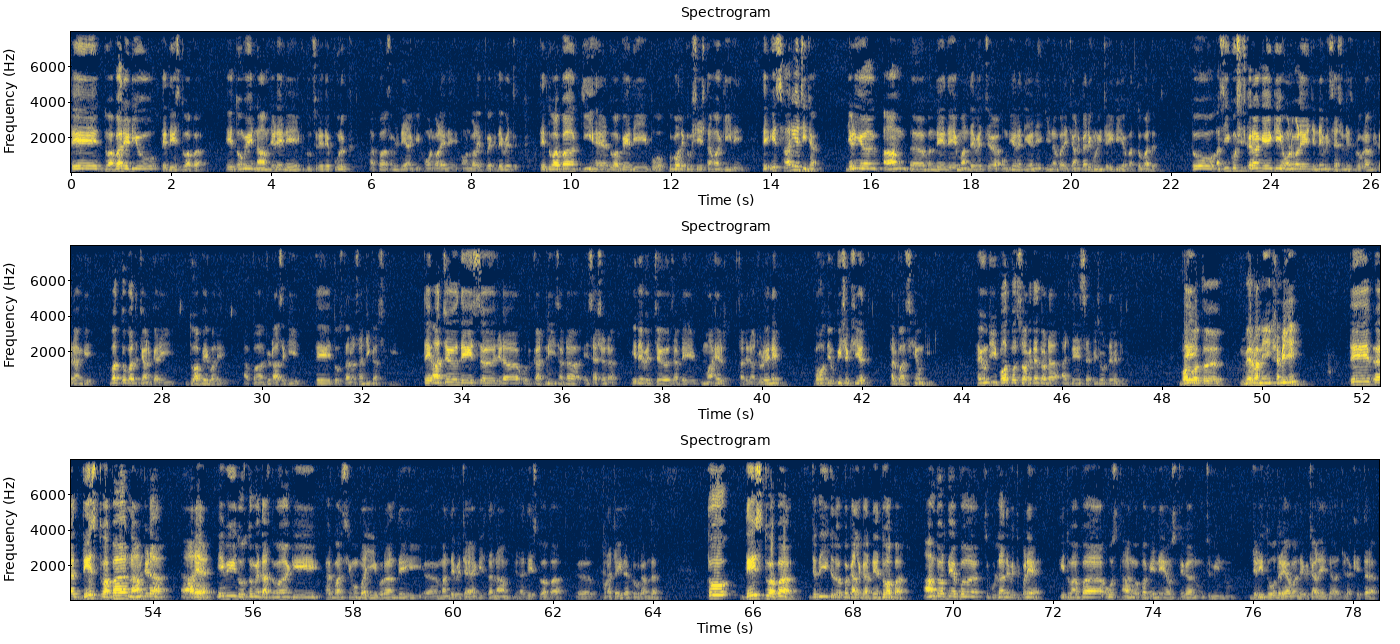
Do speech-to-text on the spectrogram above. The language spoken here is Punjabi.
ਤੇ ਦੁਆਬਾ ਰੇਡੀਓ ਤੇ ਦੇਸ਼ ਦੁਆਬਾ ਇਹ ਦੋਵੇਂ ਨਾਮ ਜਿਹੜੇ ਨੇ ਇੱਕ ਦੂਸਰੇ ਦੇ ਪੂਰਕ ਆਪਾਂ ਸਮਝਦੇ ਹਾਂ ਕਿ ਹੋਣ ਵਾਲੇ ਨੇ ਆਉਣ ਵਾਲੇ ਭਵਿੱਖ ਦੇ ਵਿੱਚ। ਤੇ ਦੁਆਬਾ ਕੀ ਹੈ? ਦੁਆਬੇ ਦੀ ਭੂ- ਭੂਗੋਲਿਕ ਵਿਸ਼ੇਸ਼ਤਾਵਾਂ ਕੀ ਨੇ? ਤੇ ਇਹ ਸਾਰੀਆਂ ਚੀਜ਼ਾਂ ਜਿਹੜੀਆਂ ਆਮ ਅ, ਬੰਦੇ ਦੇ ਮਨ ਦੇ ਵਿੱਚ ਆਉਂਦੀਆਂ ਰਹਿੰਦੀਆਂ ਨੇ ਕਿ ਇਹਨਾਂ ਬਾਰੇ ਜਾਣਕਾਰੀ ਹੋਣੀ ਚਾਹੀਦੀ ਹੈ ਵੱਧ ਤੋਂ ਵੱਧ। ਤੋ ਅਸੀਂ ਕੋਸ਼ਿਸ਼ ਕਰਾਂਗੇ ਕਿ ਆਉਣ ਵਾਲੇ ਜਿੰਨੇ ਵੀ ਸੈਸ਼ਨ ਇਸ ਪ੍ਰੋਗਰਾਮ 'ਚ ਕਰਾਂਗੇ ਵੱਧ ਤੋਂ ਵੱਧ ਜਾਣਕਾਰੀ ਦੁਆਬੇ ਬਾਰੇ ਆਪਾਂ ਜੁਟਾ ਸਕੀਏ ਤੇ ਦੋਸਤਾਂ ਨਾਲ ਸਾਂਝੀ ਕਰ ਸਕੀਏ। ਤੇ ਅੱਜ ਦੇ ਇਸ ਜਿਹੜਾ ਉਦਘਾਟਨੀ ਸਾਡਾ ਇਹ ਸੈਸ਼ਨ ਇਹਦੇ ਵਿੱਚ ਸਾਡੇ ਮਾਹਿਰ ਸਾਡੇ ਨਾਲ ਜੁੜੇ ਨੇ। ਬਹੁਤ ਉੱਗੀ ਸ਼ਖਸੀਅਤ ਹਰਬੰਸ ਹਿਉਂ ਜੀ। ਹਿਉਂ ਜੀ ਬਹੁਤ ਬਹੁਤ ਸਵਾਗਤ ਹੈ ਤੁਹਾਡਾ ਅੱਜ ਦੇ ਇਸ ਐਪੀਸੋਡ ਦੇ ਵਿੱਚ। ਬਹੁਤ ਬਹੁਤ ਮਿਹਰਬਾਨੀ ਸ਼ਮੀ ਜੀ। ਤੇ ਅ, ਦੇਸ਼ ਦੁਆਬਾ ਨਾਮ ਜਿਹੜਾ ਆ ਰਿਹਾ ਹੈ ਇਹ ਵੀ ਦੋਸਤੋ ਮੈਂ ਦੱਸ ਦਵਾਂ ਕਿ ਹਰਬੰਸ ਸਿੰਘ ਭਾਜੀ ਹੋਰਾਂ ਦੇ ਹੀ ਅ, ਮਨ ਦੇ ਵਿੱਚ ਆਇਆ ਕਿ ਇਸ ਦਾ ਨਾਮ ਜਿਹੜਾ ਦੇਸ਼ ਦੁਆਬਾ ਅ, ਹੋਣਾ ਚਾਹੀਦਾ ਪ੍ਰੋਗਰਾਮ ਦਾ। ਤੋ ਦੇਸ਼ ਦੁਆਬਾ ਜਦੀ ਜਦੋਂ ਆਪਾਂ ਗੱਲ ਕਰਦੇ ਹਾਂ ਦੁਆਬਾ ਆਮ ਤੌਰ ਤੇ ਆਪਾਂ ਸਕੂਲਾਂ ਦੇ ਵਿੱਚ ਪੜ੍ਹਿਆ ਹੈ ਕਿ ਦੁਆਬਾ ਉਸ ਸਥਾਨ ਨੂੰ ਆਪਾਂ ਕਹਿੰਦੇ ਆ ਉਸ ਜਗ੍ਹਾ ਨੂੰ ਜ਼ਮੀਨ ਨੂੰ ਜਿਹੜੀ ਦੋ ਦਰਿਆਵਾਂ ਦੇ ਵਿਚਾਲੇ ਦਾ ਜਿਹੜਾ ਖੇਤਰ ਆ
